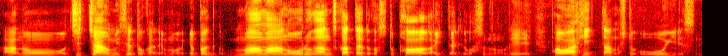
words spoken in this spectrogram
あのちっちゃいお店とかでもやっぱまあまああのオルガン使ったりとかするとパワーがいったりとかするのでパワーヒッターの人が多いですね。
